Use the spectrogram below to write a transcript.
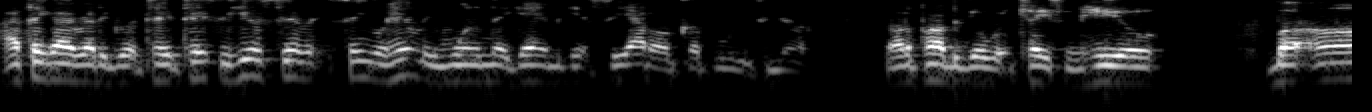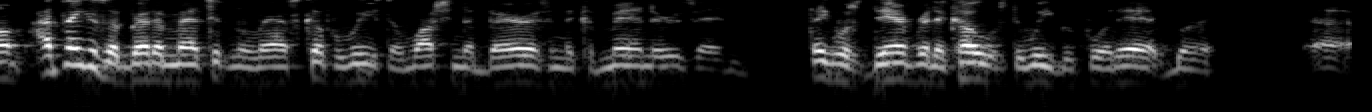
I think I'd rather go with Tay- Taysom Hill single handedly won that game against Seattle a couple weeks ago. So I'd probably go with Taysom Hill. But um, I think it's a better matchup in the last couple of weeks than watching the Bears and the Commanders, and I think it was Denver and the Colts the week before that. But uh,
